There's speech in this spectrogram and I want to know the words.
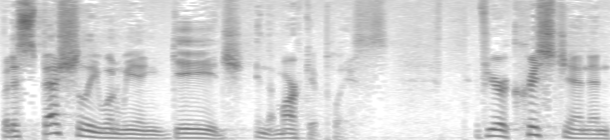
but especially when we engage in the marketplace. If you're a Christian and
